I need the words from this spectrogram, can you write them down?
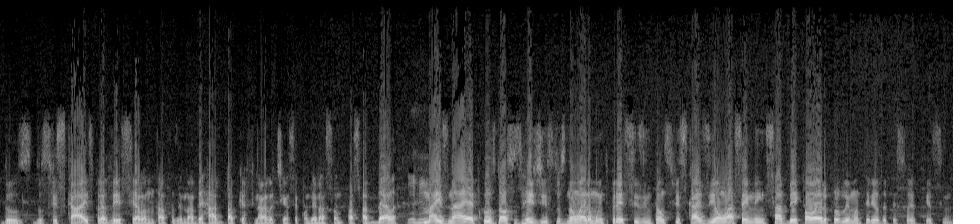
dos, dos fiscais pra ver se ela não tava fazendo nada errado, tá? Porque afinal ela tinha essa condenação do passado dela. Uhum. Mas na época os nossos registros não eram muito precisos, então os fiscais iam lá sem nem saber qual era o problema anterior da pessoa. Fiquei assim,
